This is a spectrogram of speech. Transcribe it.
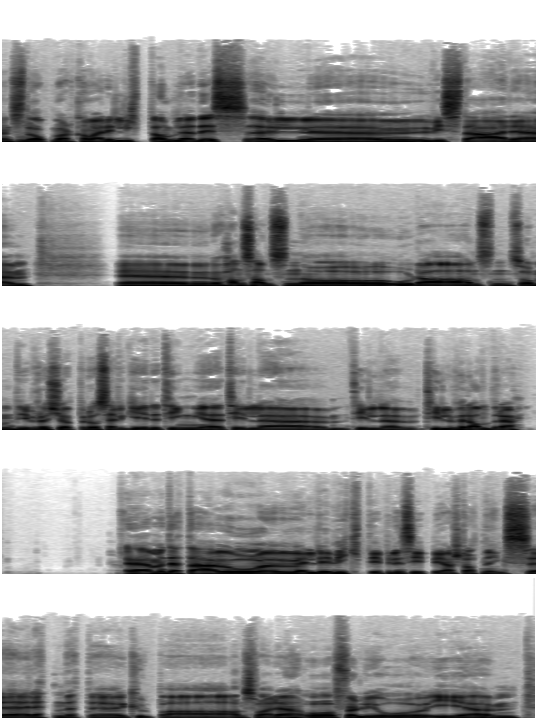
Mens det mm. åpenbart kan være litt annerledes hvis det er Hans Hansen og Ola Hansen som driver og kjøper og selger ting til, til, til hverandre. Eh, men dette er jo veldig viktig prinsipp i erstatningsretten, dette culpa-ansvaret, og følger jo i eh,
